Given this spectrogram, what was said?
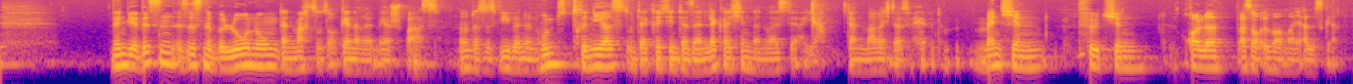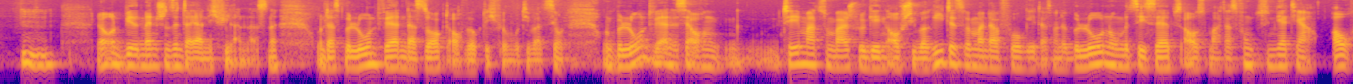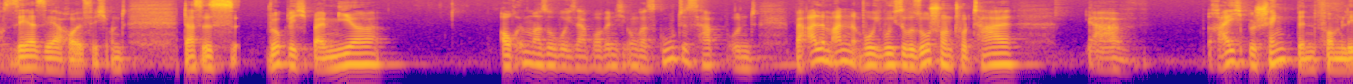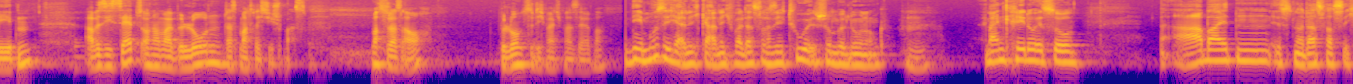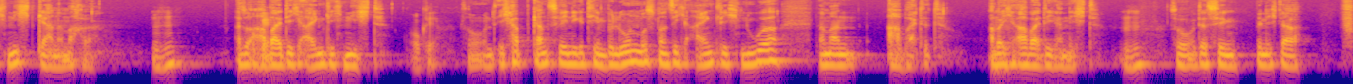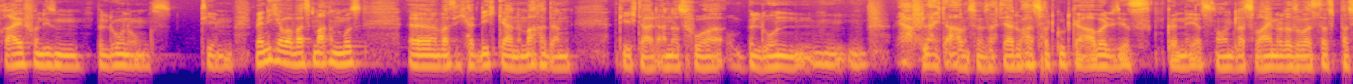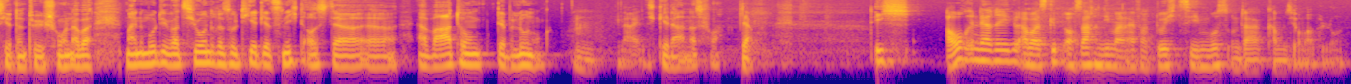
Wenn wir wissen, es ist eine Belohnung, dann macht es uns auch generell mehr Spaß. Ne, Das ist wie wenn du einen Hund trainierst und der kriegt hinter sein Leckerchen, dann weiß der, ja, dann mache ich das Männchen, Pfötchen, Rolle, was auch immer, mache ich alles gern. Mhm. Ne, und wir Menschen sind da ja nicht viel anders. Ne? Und das belohnt werden, das sorgt auch wirklich für Motivation. Und belohnt werden ist ja auch ein Thema zum Beispiel gegen Aufschieberitis, wenn man da vorgeht, dass man eine Belohnung mit sich selbst ausmacht. Das funktioniert ja auch sehr, sehr häufig. Und das ist wirklich bei mir auch immer so, wo ich sage, boah, wenn ich irgendwas Gutes habe und bei allem anderen, wo ich, wo ich sowieso schon total ja, reich beschenkt bin vom Leben, aber sich selbst auch nochmal belohnen, das macht richtig Spaß. Machst du das auch? Belohnst du dich manchmal selber? Nee, muss ich eigentlich gar nicht, weil das, was ich tue, ist schon Belohnung. Mhm. Mein Credo ist so, arbeiten ist nur das, was ich nicht gerne mache. Mhm. Also okay. arbeite ich eigentlich nicht. Okay. So, und ich habe ganz wenige Themen. Belohnen muss man sich eigentlich nur, wenn man arbeitet. Aber ich arbeite ja nicht. Mhm. So, und deswegen bin ich da frei von diesem Belohnungs- Themen. Wenn ich aber was machen muss, äh, was ich halt nicht gerne mache, dann gehe ich da halt anders vor und belohnen, ja, vielleicht abends, wenn man sagt, ja, du hast heute gut gearbeitet, jetzt gönne jetzt noch ein Glas Wein oder sowas, das passiert natürlich schon. Aber meine Motivation resultiert jetzt nicht aus der äh, Erwartung der Belohnung. Mhm. Nein. Ich gehe da anders vor. Ja. Ich auch in der Regel, aber es gibt auch Sachen, die man einfach durchziehen muss und da kann man sich auch mal belohnen.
